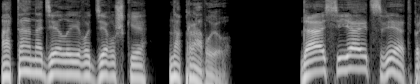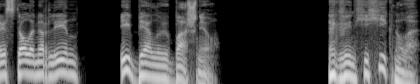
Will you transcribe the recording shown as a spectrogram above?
а та надела его девушке на правую. «Да сияет свет престола Мерлин и белую башню!» Эгвейн хихикнула.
